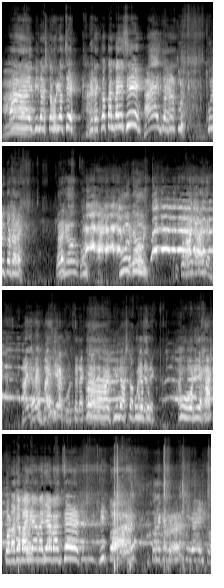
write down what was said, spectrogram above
আই বিনাশটা হই যাচ্ছে। এটা কত টান হাই যে। তুই তুলি তো ডারে বাইরাও তুই তুই হাই হাই হাই দেখ বাইরে করতে দেখ। আই বিনাশটা হই যাচ্ছে। ওরে হাত তোড়া দে বাইরে বাইরে ভাঙছে ই তো তোরা কে এই তো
